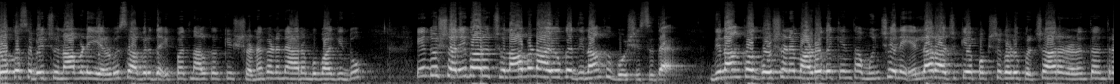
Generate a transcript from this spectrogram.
ಲೋಕಸಭೆ ಚುನಾವಣೆ ಎರಡು ಸಾವಿರದ ಇಪ್ಪತ್ನಾಲ್ಕಕ್ಕೆ ಕ್ಷಣಗಣನೆ ಆರಂಭವಾಗಿದ್ದು, ಇಂದು ಶನಿವಾರ ಚುನಾವಣಾ ಆಯೋಗ ದಿನಾಂಕ ಘೋಷಿಸಿದೆ. ದಿನಾಂಕ ಘೋಷಣೆ ಮಾಡೋದಕ್ಕಿಂತ ಮುಂಚೆನೆ ಎಲ್ಲಾ ರಾಜಕೀಯ ಪಕ್ಷಗಳು ಪ್ರಚಾರ ರಣತಂತ್ರ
